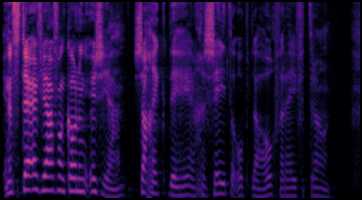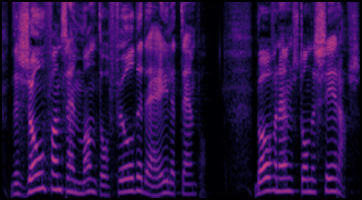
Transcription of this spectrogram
In het sterfjaar van koning Uzia zag ik de Heer gezeten op de hoogverheven troon. De zoon van zijn mantel vulde de hele tempel. Boven hem stonden serafs.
